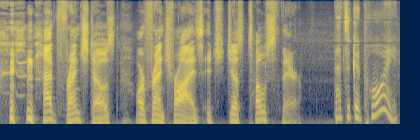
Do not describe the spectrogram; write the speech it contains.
Not French toast or French fries. It's just toast there. That's a good point.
